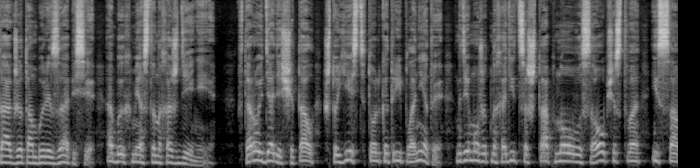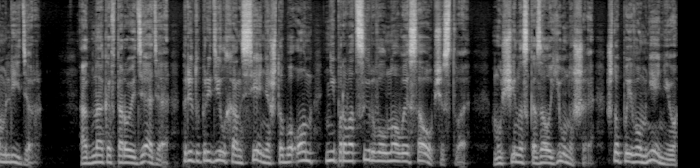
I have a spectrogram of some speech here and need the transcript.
также там были записи об их местонахождении. Второй дядя считал, что есть только три планеты, где может находиться штаб нового сообщества и сам лидер. Однако второй дядя предупредил Хан Сеня, чтобы он не провоцировал новое сообщество. Мужчина сказал юноше, что, по его мнению,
